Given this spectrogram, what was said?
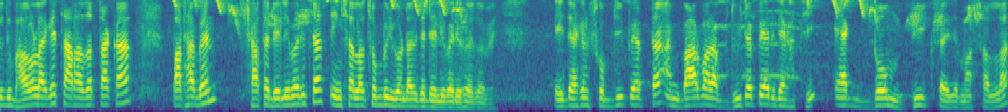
যদি ভালো লাগে চার হাজার টাকা পাঠাবেন, সাথে ডেলিভারি চার্জ ইনশাল্লাহ চব্বিশ ঘণ্টার ভিতরে ডেলিভারি হয়ে যাবে। এই দেখেন সবজি পেয়ারটা, আমি বারবার দুইটা পেয়ারই দেখাচ্ছি, একদম বিগ সাইজের মাসাল্লাহ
